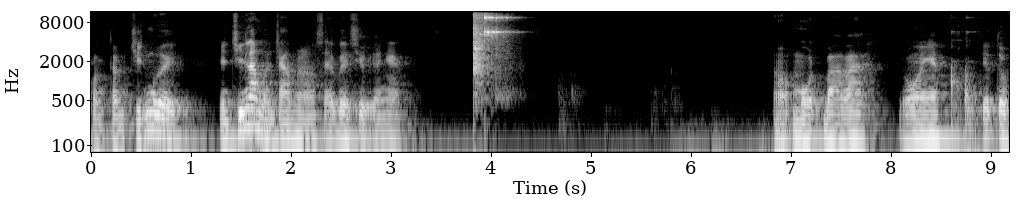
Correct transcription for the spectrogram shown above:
khoảng tầm 90 đến 95 phần trăm là nó sẽ về xỉu cho anh em. Đó, 133 đúng không anh em? Tiếp tục.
